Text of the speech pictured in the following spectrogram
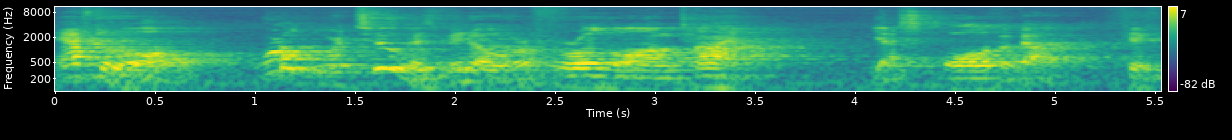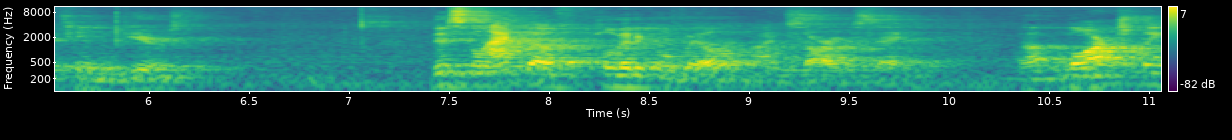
after all, World War II has been over for a long time. Yes, all of about 15 years. This lack of political will, I'm sorry to say, uh, largely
